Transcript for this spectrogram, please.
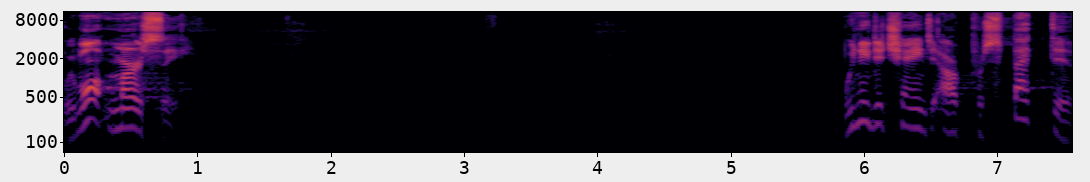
we want mercy. We need to change our perspective.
